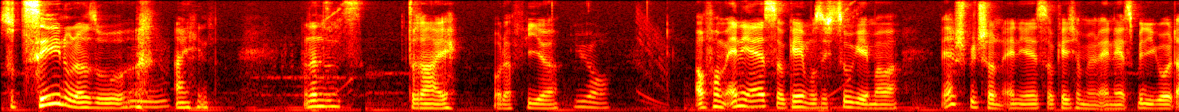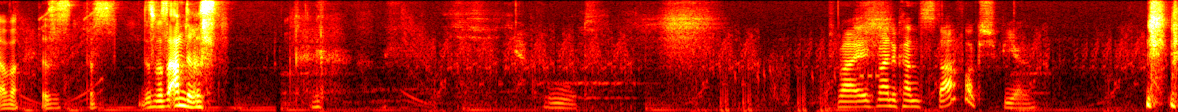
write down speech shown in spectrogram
so zehn oder so Mhm. ein. Und dann sind es drei oder vier. Ja. Auch vom NES, okay, muss ich zugeben, aber wer spielt schon NES? Okay, ich habe mir ein NES Mini geholt, aber das ist das, das ist was anderes. Gut. Ich meine, ich meine, du kannst Star Fox spielen.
